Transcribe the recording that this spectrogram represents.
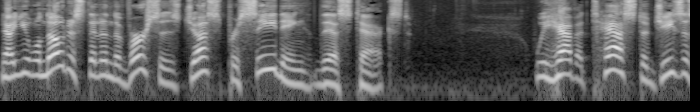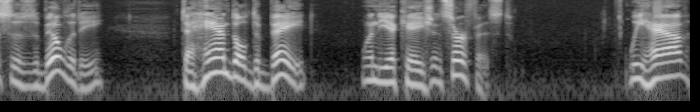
Now, you will notice that in the verses just preceding this text, we have a test of Jesus' ability to handle debate when the occasion surfaced. We have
